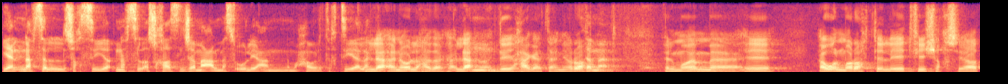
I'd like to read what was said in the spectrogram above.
يعني نفس الشخصية نفس الأشخاص الجماعة المسؤوله عن محاولة اغتيالك؟ لا أنا أقول لحضرتك لا مم. دي حاجة تانية. رحت. تمام. المهم إيه أول ما رحت لقيت في شخصيات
